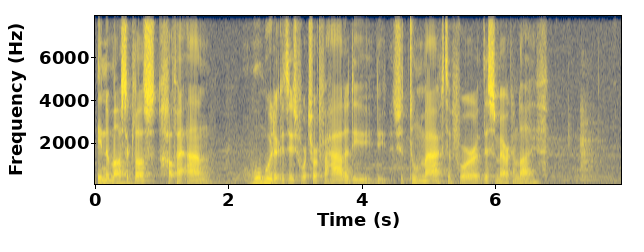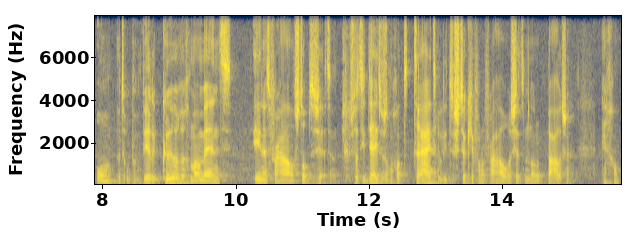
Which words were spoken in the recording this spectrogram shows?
In de masterclass gaf hij aan hoe moeilijk het is voor het soort verhalen die, die ze toen maakten voor This American Life. Om het op een willekeurig moment in het verhaal stop te zetten. Dus wat hij deed was om gewoon te treiteren, liet een stukje van een verhaal en zette hem dan op pauze. En gewoon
